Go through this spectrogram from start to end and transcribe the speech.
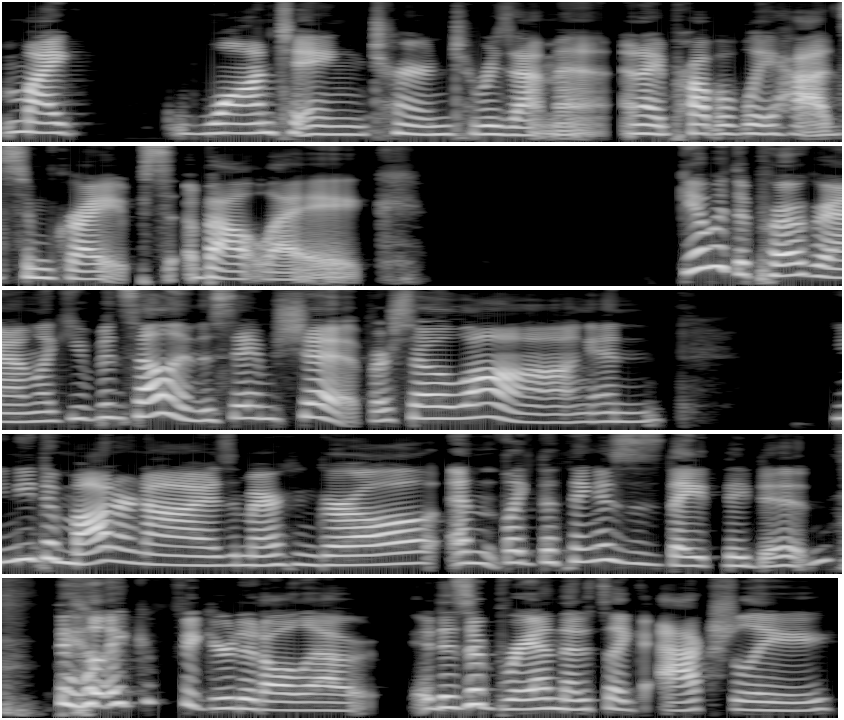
my wanting turned to resentment and i probably had some gripes about like get with the program like you've been selling the same shit for so long and you need to modernize american girl. And like the thing is, is they they did. They like figured it all out. It is a brand that it's like actually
